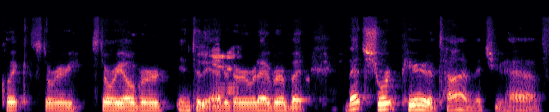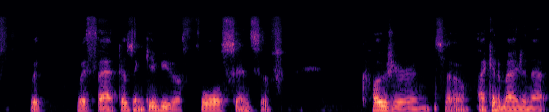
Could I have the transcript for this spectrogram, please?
click story story over into the yeah. editor or whatever but that short period of time that you have with with that doesn't give you a full sense of closure and so i can imagine that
